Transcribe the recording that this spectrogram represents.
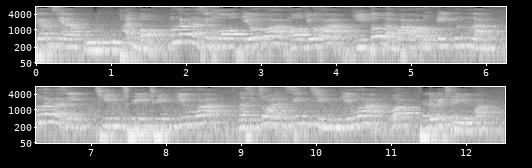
點樣去有判報？汝人若是何求我，何求我，祈祷甲我，我同你講都人。汝人若是全球全求我，若是专心寻求我，我绝对邊傳嚟我。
